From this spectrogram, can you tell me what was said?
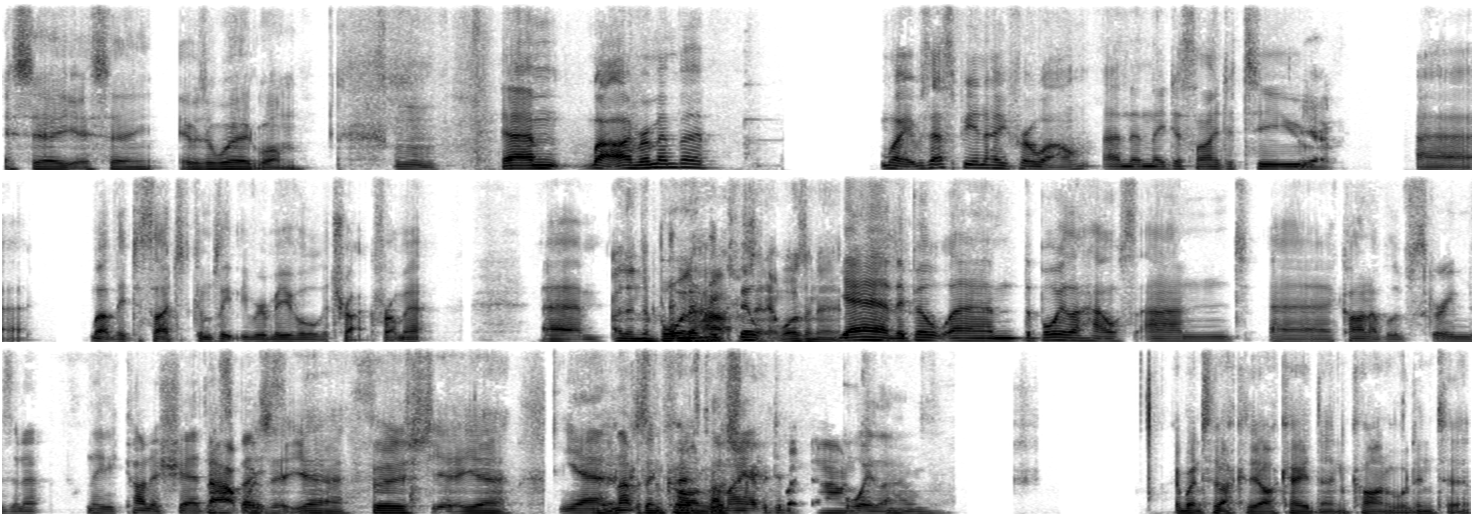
it's a it's a it was a weird one. Mm. Um, well, I remember. Well, it was SBNO for a while, and then they decided to. Yeah. Uh, well, they decided to completely remove all the track from it. Um, And then the boiler then house was in it, wasn't it? yeah, they built um, the Boiler House and uh, Carnival of Screams in it. They kind of shared that space. That was it. Yeah, first year. Yeah, Yeah, and that was the first time I ever did Boiler House. It went to the back of the arcade then, Carnival, didn't it?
